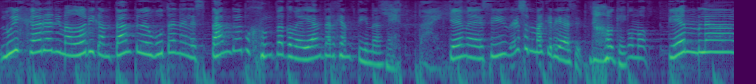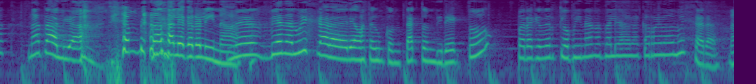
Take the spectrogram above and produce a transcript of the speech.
Luis Jara, animador y cantante, debuta en el stand-up junto a comediante argentina. ¿Qué me decís? Eso nomás quería decir. Como tiembla Natalia. Tiembla Natalia Carolina. Me- Viene Luis Jara, deberíamos tener un contacto en directo para que ver qué opina Natalia de la carrera de Luis Jara. No,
